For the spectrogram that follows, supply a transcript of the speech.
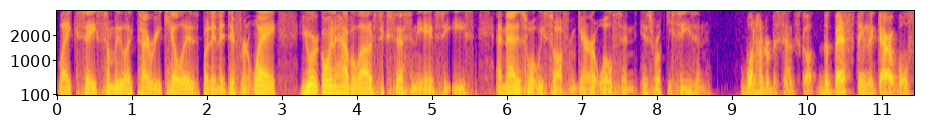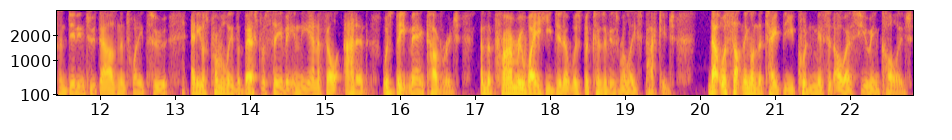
like say somebody like Tyreek Hill is, but in a different way, you're going to have a lot of success in the AFC East, and that is what we saw from Garrett Wilson his rookie season. 100% Scott. The best thing that Garrett Wilson did in 2022, and he was probably the best receiver in the NFL at it, was beat man coverage. And the primary way he did it was because of his release package. That was something on the tape that you couldn't miss at OSU in college.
